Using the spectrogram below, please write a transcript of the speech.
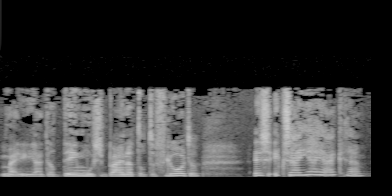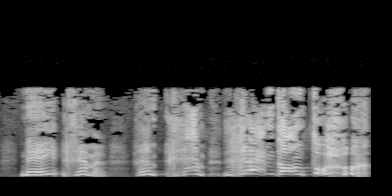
Maar ja, dat ding moest bijna tot de vloer. Dus ik zei, ja, ja, ik rem. Nee, remmen. Rem, rem, rem dan toch.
